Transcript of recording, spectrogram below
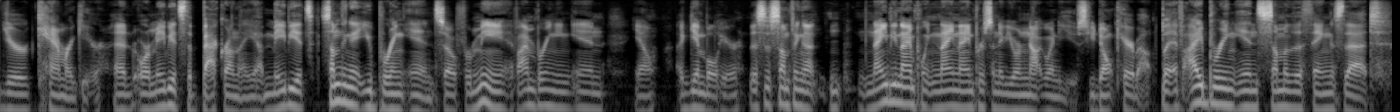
your camera gear and or maybe it's the background that you have maybe it's something that you bring in so for me if i'm bringing in you know a gimbal here. This is something that 99.99% of you are not going to use. You don't care about. But if I bring in some of the things that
